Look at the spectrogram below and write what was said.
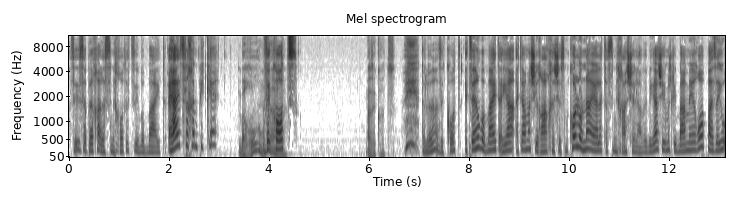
רציתי לספר לך על השמיכות אצלי בבית. היה אצלכם פיקה ברור. וקוץ. מה זה קוץ? אתה לא יודע מה זה קוץ? אצלנו בבית היה, הייתה ממש היררכיה של... כל עונה היה לה את השמיכה שלה, ובגלל שאימא שלי באה מאירופה, אז היו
